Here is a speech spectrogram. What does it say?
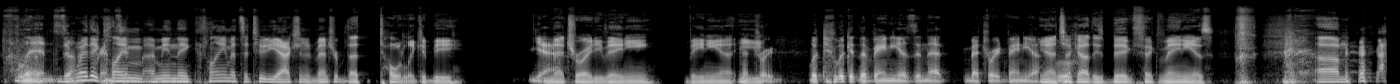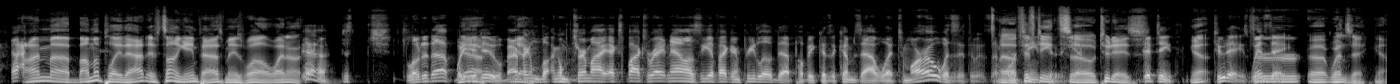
Flynn. the son way they Crimson. claim, I mean, they claim it's a 2D action adventure, but that totally could be yeah, Metroidvania, Vania. Metroid. Look, look at the Vanias in that Metroidvania. Yeah, check out these big thick Vanias. um, I'm uh, I'm gonna play that. If it's on Game Pass, may as well. Why not? Yeah, just load it up. What Yeah, do you do? Matter of yeah. fact, I'm, I'm to turn my Xbox right now and see if I can preload that puppy because it comes out what tomorrow? Was it? Was it Uh, 15th, so two days. fifteenth. Yeah, two days. Wednesday. Uh, Wednesday. Yeah,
